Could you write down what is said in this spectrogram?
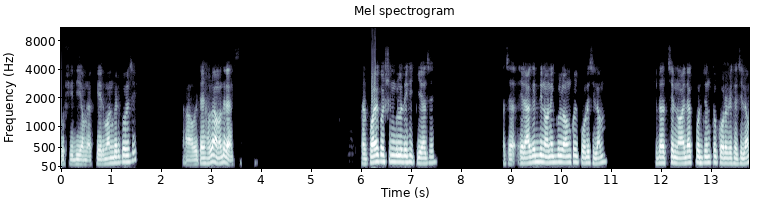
বসিয়ে দিয়ে আমরা কে এর মান বের করেছি। ওইটাই হলো আমাদের অ্যান্সার তারপরে কোয়েশ্চেনগুলো দেখি কি আছে। আচ্ছা এর আগের দিন অনেকগুলো অঙ্কই করেছিলাম। সেটা হচ্ছে নয় দাগ পর্যন্ত করে রেখেছিলাম।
